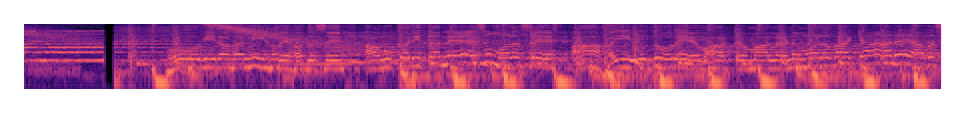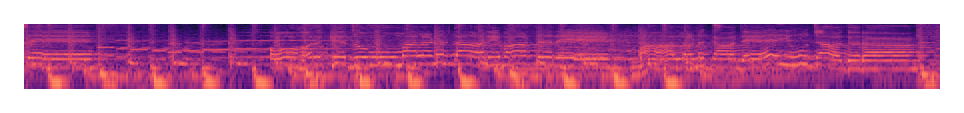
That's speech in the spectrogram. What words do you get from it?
વાલો હો વિરહની હવે હદશે આવું કરી તને શું મળશે આ હૈયું જોવે વાટ માલણ મળવા ક્યારે આવશે? ઓ હરકે જોવું માલણ તારી વાટ રે માલણ કાદે યુ જાગરા.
